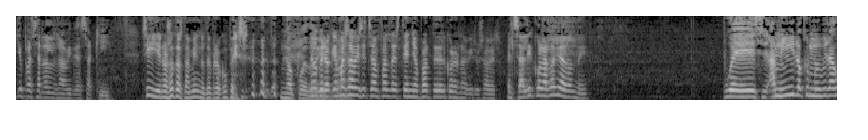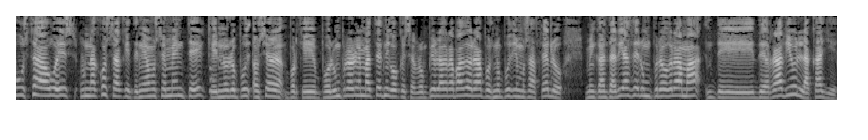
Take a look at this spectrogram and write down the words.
Yo pasaré las navidades aquí. Sí, y nosotros también, no te preocupes. No puedo. No, pero ir, ¿qué no. más habéis hecho en falta este año aparte del coronavirus? A ver, ¿el salir con la radio a dónde? Pues a mí lo que me hubiera gustado es una cosa que teníamos en mente, que no lo o sea, porque por un problema técnico que se rompió la grabadora, pues no pudimos hacerlo. Me encantaría hacer un programa de, de radio en la calle.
